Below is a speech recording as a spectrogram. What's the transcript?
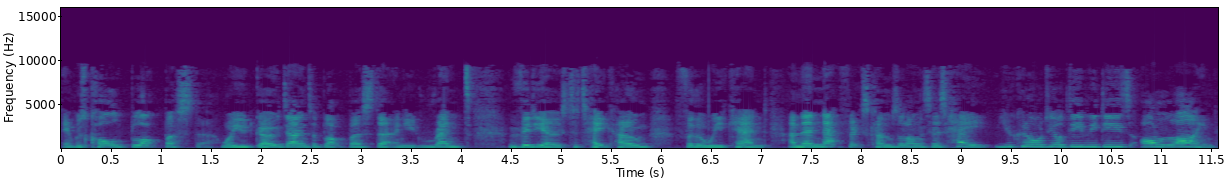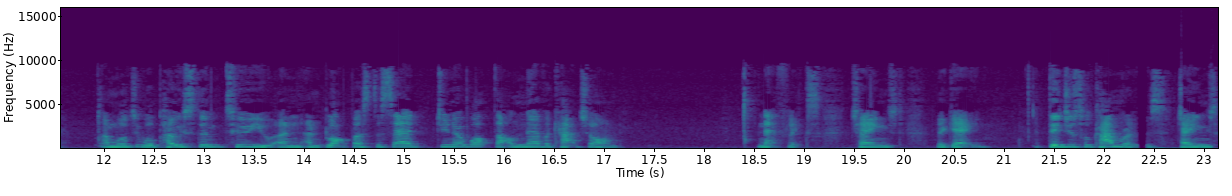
It was called Blockbuster, where you'd go down to Blockbuster and you'd rent videos to take home for the weekend. And then Netflix comes along and says, hey, you can order your DVDs online and we'll we'll post them to you. And and Blockbuster said, do you know what? That'll never catch on. Netflix changed the game. Digital cameras changed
